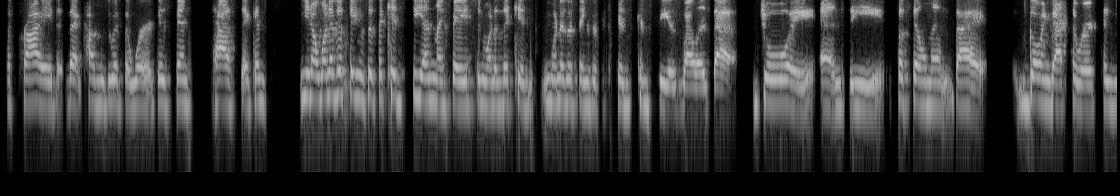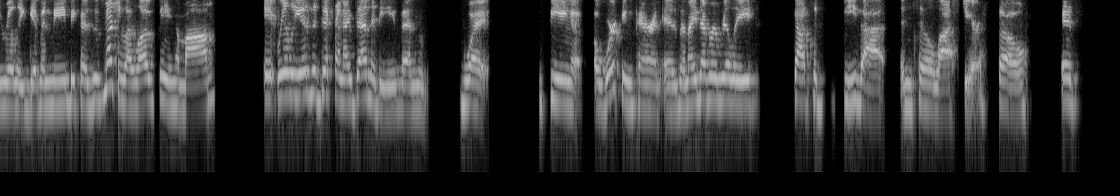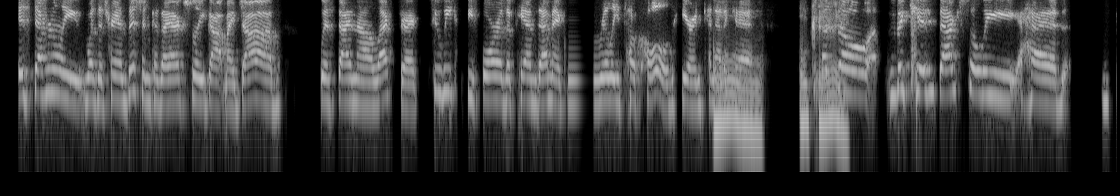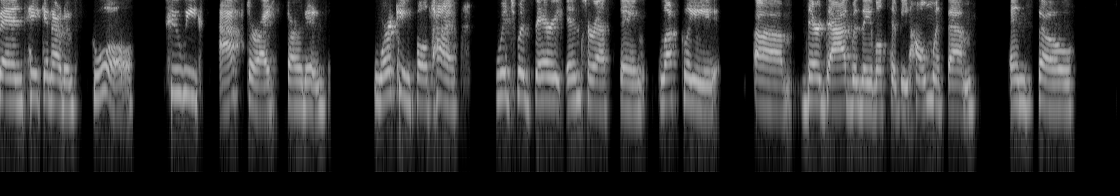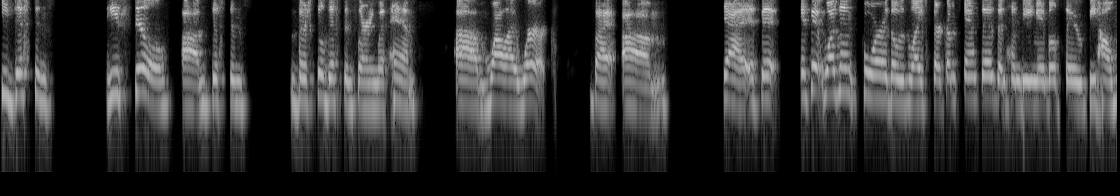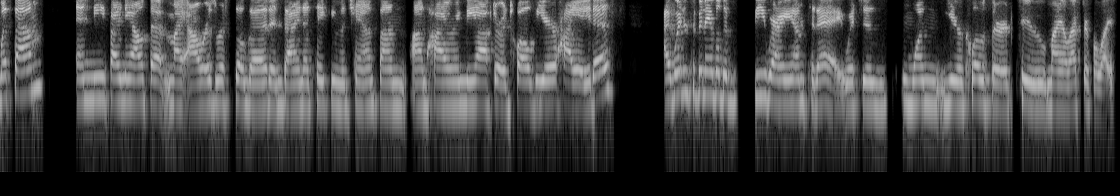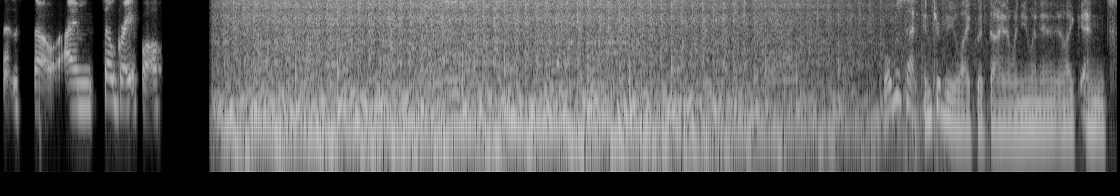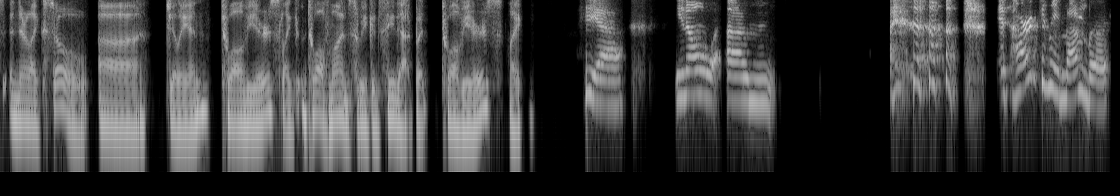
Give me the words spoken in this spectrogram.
The pride that comes with the work is fantastic, and you know, one of the things that the kids see on my face, and one of the kids, one of the things that the kids can see as well is that joy and the fulfillment that going back to work has really given me. Because as much as I love being a mom, it really is a different identity than what being a, working parent is, and I never really got to be that until last year. So it's it's definitely was a transition because I actually got my job with Dynalectric two weeks before the pandemic really took hold here in Connecticut. Oh, okay. So the kids actually had been taken out of school two weeks after I started working full time, which was very interesting. Luckily, um, their dad was able to be home with them. And so he distanced, he's still um, distance, they're still distance learning with him um, while I work. But um, yeah, if it if it wasn't for those life circumstances and him being able to be home with them and me finding out that my hours were still good and Dyna taking the chance on on hiring me after a 12 year hiatus, I wouldn't have been able to be where I am today, which is one year closer to my electrical license. So I'm so grateful. What was that interview like with Dyna when you went in and like and and they're like, so uh Jillian, 12 years, like 12 months, we could see that, but 12 years, like Yeah. You know, um it's hard to remember,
